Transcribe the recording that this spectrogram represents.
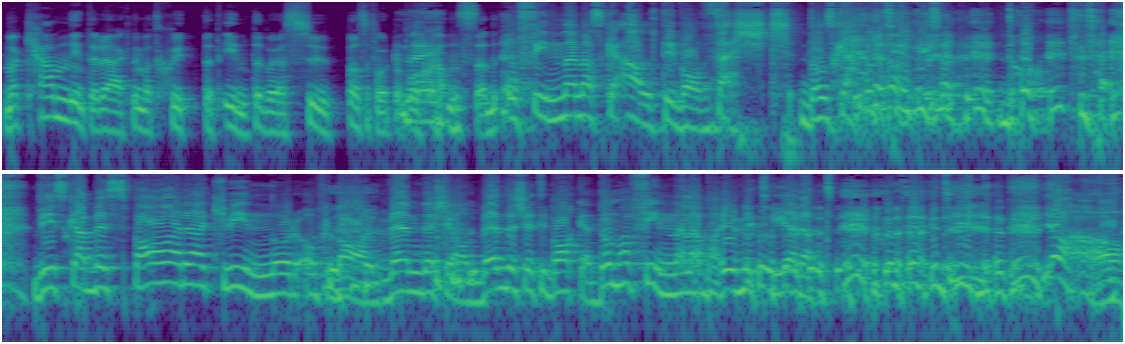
man kan inte räkna med att skyttet inte börjar supa så fort de får chansen. Och finnarna ska alltid vara värst. De ska alltid liksom, de, vi ska bespara kvinnor och barn. Vänder sig om, vänder sig tillbaka. De har finnarna bajoneterat under tiden. Ja.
